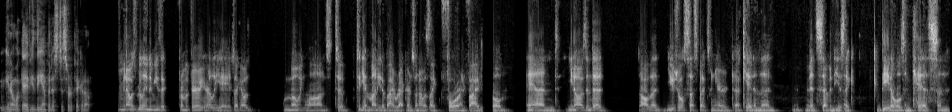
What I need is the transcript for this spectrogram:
you know, what gave you the impetus to sort of pick it up? I mean, I was really into music from a very early age. Like I was mowing lawns to to get money to buy records when I was like four and five years old. And you know, I was into all the usual suspects when you're a kid in the mid '70s, like Beatles and Kiss. And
